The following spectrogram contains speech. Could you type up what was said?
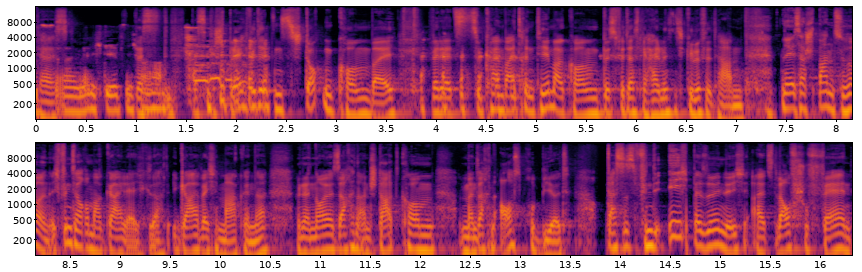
Das, Das- äh, werde ich dir jetzt nicht Das, verraten. das Gespräch wird jetzt ins Stocken kommen, weil ich werde jetzt zu keinem weiteren Thema kommen, bis wir das Geheimnis nicht gelüftet haben. Ne, ist ja spannend zu hören. Ich finde es auch immer geil, ehrlich gesagt, egal welche Marke, ne? Wenn da neue Sachen an den Start kommen und man Sachen ausprobiert. Das ist, finde ich persönlich als Laufschuh-Fan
